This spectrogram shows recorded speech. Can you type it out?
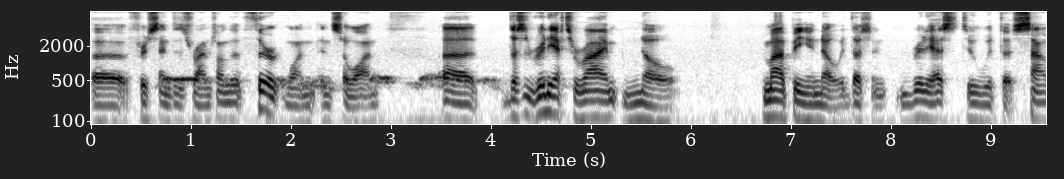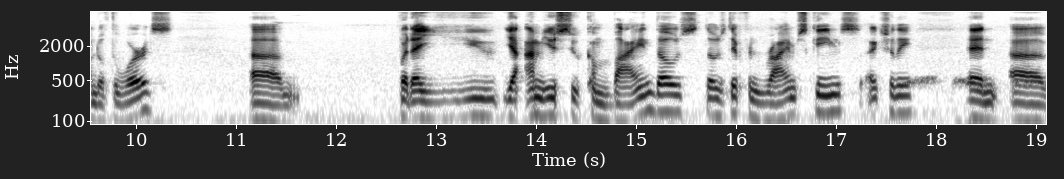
uh, first sentence rhymes on the third one, and so on. Uh, does it really have to rhyme? No. In my opinion, no, it doesn't. It really has to do with the sound of the words. Um, but I you yeah I'm used to combine those those different rhyme schemes actually, and uh,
